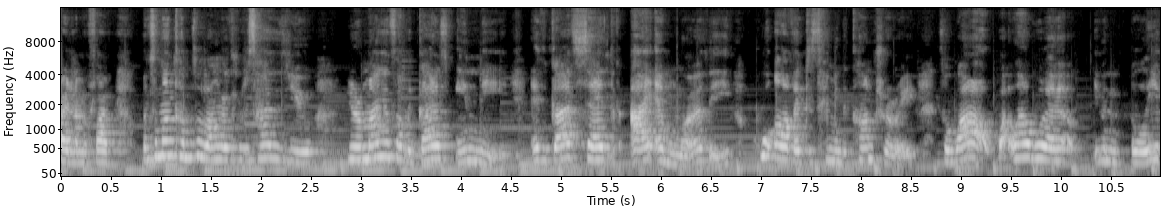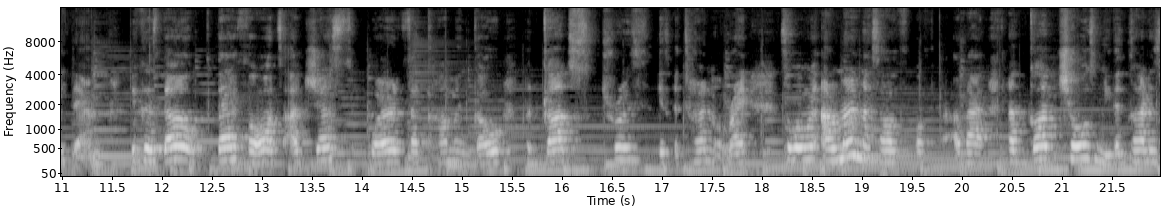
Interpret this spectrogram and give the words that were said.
Right, number five. When someone comes along and criticizes you, you remind yourself that God is in me. If God says that I am worthy, who are they to tell me the contrary? So why, why, why would I even believe them? Because their, their thoughts are just words that come and go, but God's truth is eternal, right? So when we, I remind myself of, of, that, that God chose me, that God is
